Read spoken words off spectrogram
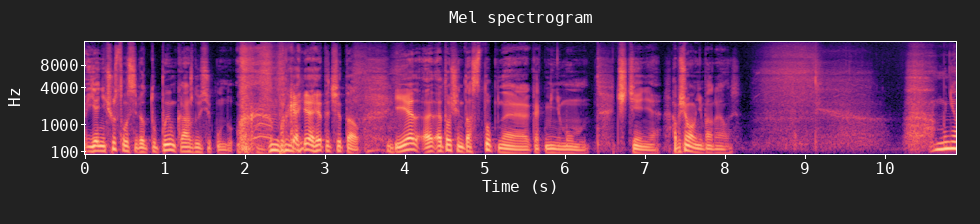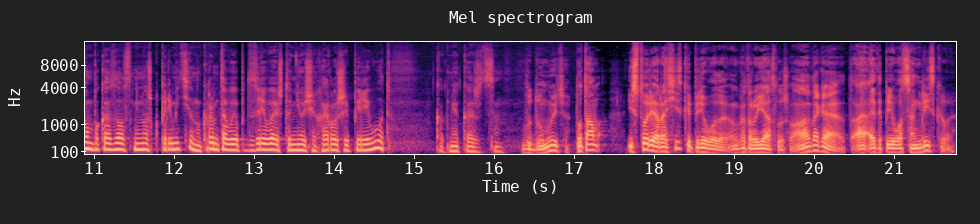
я не чувствовал себя тупым каждую секунду, пока я это читал. И э, это очень доступное, как минимум, чтение. А почему вам не понравилось? Мне он показался немножко примитивным. Кроме того, я подозреваю, что не очень хороший перевод, как мне кажется. Вы думаете? Ну, там история российского перевода, которую я слышал, она такая, а это перевод с английского.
